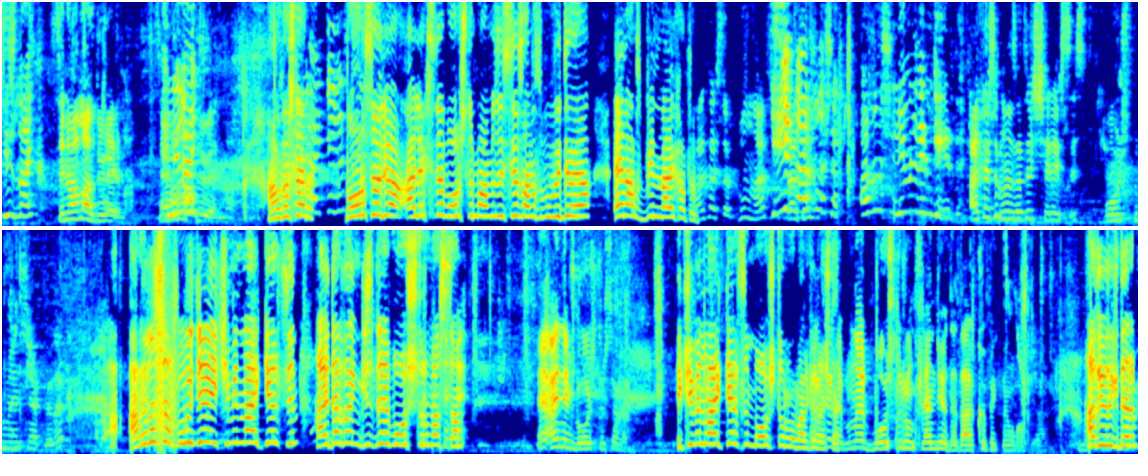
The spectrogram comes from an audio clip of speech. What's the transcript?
dislike. Seni vallahi döverim ha. Seni vallahi like. döverim ha. Arkadaşlar doğru söylüyor. Alex'le boğuşturmamızı istiyorsanız bu videoya en az 1000 like atın. Arkadaşlar bunlar Geğirdi zaten arkadaşlar. Arkadaşlar yemin ederim geğirdi. arkadaşlar bunlar zaten şerefsiz. Boğuşturmaya şey yapıyorlar. Arkadaşlar bu videoya 2000 like gelsin. Haydar'dan gizli boğuşturmazsam. E, annem boğuştursana. 2000 like gelsin boğuştururum arkadaşlar. Arkadaşlar bunlar boğuştururum falan diyor da daha köpekten korkuyor. Hadi yürü gidelim.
